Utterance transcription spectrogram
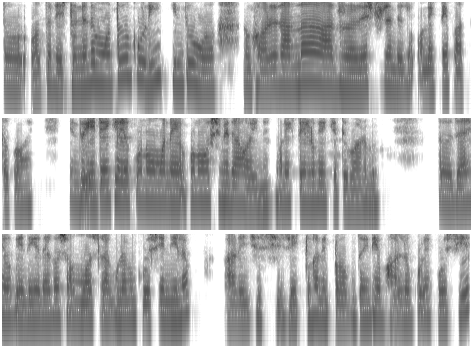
তো অত রেস্টুরেন্টের মতো করি, কিন্তু ঘরে রান্না আর রেস্টুরেন্টের অনেকটাই পার্থক্য হয়। কিন্তু এটা খেলে কোনো মানে কোনো অসুবিধা হয় না, অনেকটাই লোকে খেতে পারবে। তো যাই হোক, এদিকে দেখো সব মশলাগুলো আমি কষিয়ে নিলাম। আর এই যে সে- একটুখানি টক দই দিয়ে ভালো করে কষিয়ে,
